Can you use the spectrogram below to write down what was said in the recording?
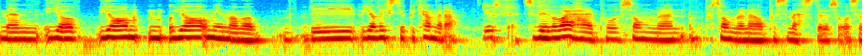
men jag, jag, och jag och min mamma, vi, jag växte upp i Kanada. Så vi var bara här på, sommaren, på somrarna och på semester och så. så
